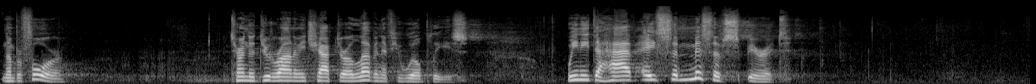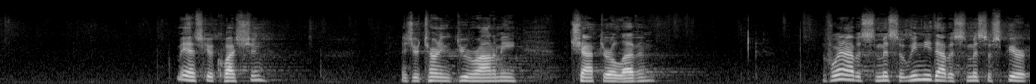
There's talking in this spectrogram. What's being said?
Number four, turn to Deuteronomy chapter 11, if you will, please. We need to have a submissive spirit. Let me ask you a question as you're turning to Deuteronomy chapter 11. If we're going to have a submissive, we need to have a submissive spirit.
